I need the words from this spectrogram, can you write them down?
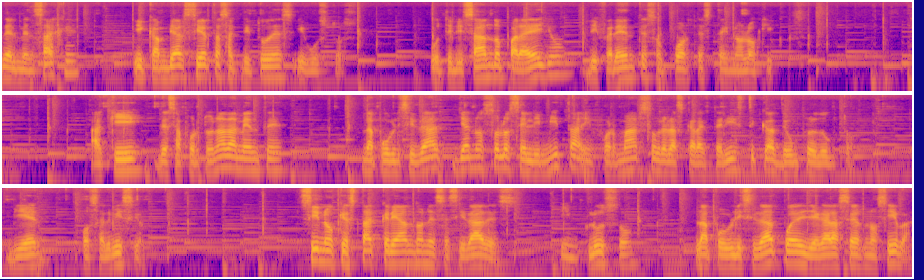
del mensaje y cambiar ciertas actitudes y gustos, utilizando para ello diferentes soportes tecnológicos. Aquí, desafortunadamente, la publicidad ya no solo se limita a informar sobre las características de un producto, bien o servicio, sino que está creando necesidades. Incluso la publicidad puede llegar a ser nociva.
